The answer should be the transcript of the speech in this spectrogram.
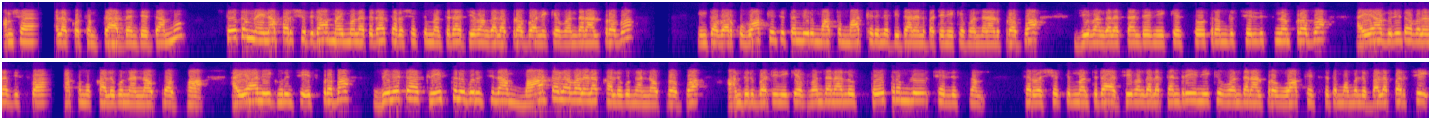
అంశాల కోసం ప్రార్థన చేద్దాము. స్తోత్రమైన పరిశుద్ధుడ మైమోన్నతుడ సరస్వతి మంతుడ జీవంగల ప్రభా నీకే వందనాలు ప్రభా. ఇంతవరకు వాక్యం చేత మీరు మాతో మాట్లాడిన విధానాన్ని బట్టి నీకే వందనాలు ప్రభా. జీవంగల తండ్రి నీకే స్తోత్రంలో చెల్లిస్తున్నాం ప్రభా. అయా వినుట వలన విశ్వాసము కలుగునన్నావు ప్రభా. అయా నీ గురించి ప్రభ ప్రభా వినుట క్రీస్తుని గురించిన మాటల వలన కలుగునన్నావు ప్రభా. అందరి బట్టి నీకే వందనాలు స్తోత్రంలో చెల్లిస్తున్నాం. సర్వశక్తి మంతుడా జీవం గల తండ్రి నీకు వందనాలు ప్రభు. వాక్యం చేత మమ్మల్ని బలపరిచి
